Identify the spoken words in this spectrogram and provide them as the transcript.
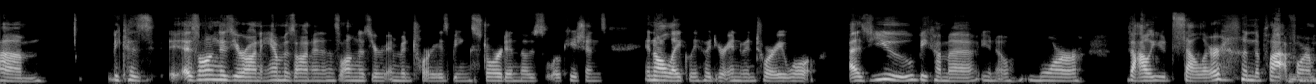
Um, because as long as you're on amazon and as long as your inventory is being stored in those locations in all likelihood your inventory will as you become a you know more valued seller on the platform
